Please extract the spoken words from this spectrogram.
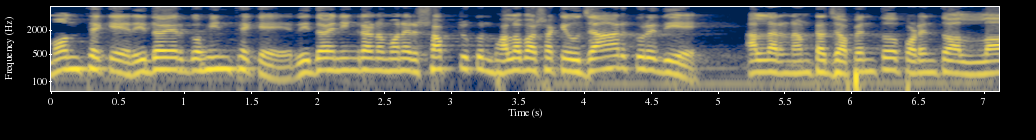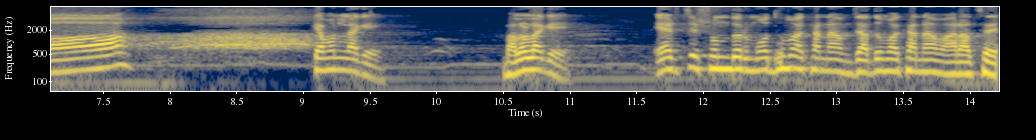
মন থেকে, হৃদয়ের গহীন থেকে, হৃদয় নিংড়ানো মনের সবটুকুন ভালোবাসাকে উজাড় করে দিয়ে আল্লাহর নামটা জপেন তো, পড়েন তো আল্লাহ। কেমন লাগে? ভালো লাগে? এর চেয়ে সুন্দর মধুমাখা নাম জাদুমাখা নাম আর আছে?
